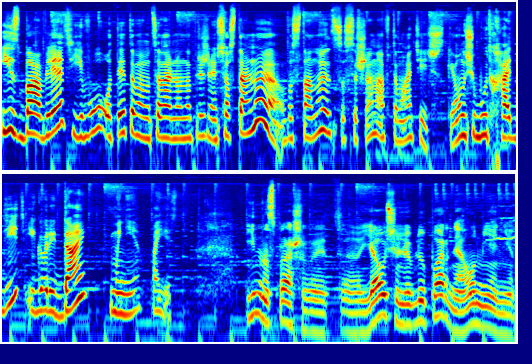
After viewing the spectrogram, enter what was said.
избавлять его от этого эмоционального напряжения. Все остальное восстановится совершенно автоматически. Он еще будет ходить и говорить, дай мне поесть. Инна спрашивает, э, я очень люблю парня, а он меня нет.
